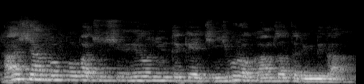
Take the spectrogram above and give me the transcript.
다시 한번 뽑아주신 회원님들께 진심으로 감사드립니다.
